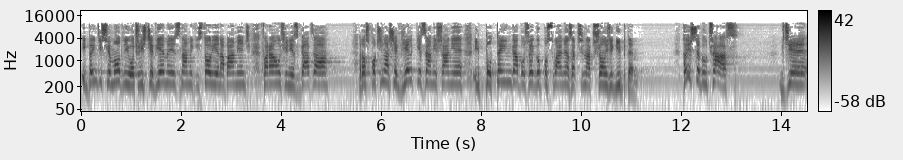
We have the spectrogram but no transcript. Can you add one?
i będzie się modlił, oczywiście wiemy, znamy historię na pamięć, faraon się nie zgadza, rozpoczyna się wielkie zamieszanie i potęga Bożego posłania zaczyna trząść Egiptem. To jeszcze był czas, gdzie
